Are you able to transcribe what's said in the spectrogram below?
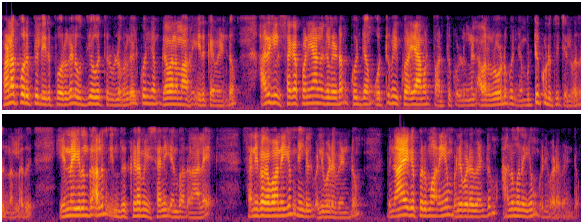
பணப்பொறுப்பில் இருப்பவர்கள் உத்தியோகத்தில் உள்ளவர்கள் கொஞ்சம் கவனமாக இருக்க வேண்டும். அருகில் சக பணியாளர்களிடம் கொஞ்சம் ஒற்றுமை குறையாமல் பார்த்துக் கொள்ளுங்கள். அவர்களோடு கொஞ்சம் விட்டுக் கொடுத்து செல்வது நல்லது. என்ன இருந்தாலும் இன்று கிழமை சனி என்பதனாலே சனி பகவானையும் நீங்கள் வழிபட வேண்டும். விநாயக பெருமானையும் வழிபட வேண்டும். அனுமனையும் வழிபட வேண்டும்.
